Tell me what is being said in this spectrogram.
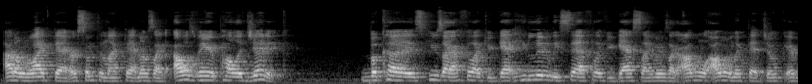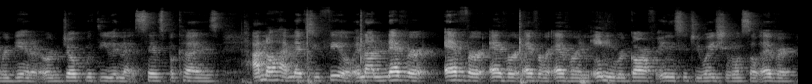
I don't like that or something like that. And I was like, I was very apologetic because he was like, I feel like you're gas. He literally said, I feel like you're gaslighting. He was like, I won't, I won't make that joke ever again or, or joke with you in that sense because I know how it makes you feel, and I never, ever, ever, ever, ever, in any regard for any situation whatsoever,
